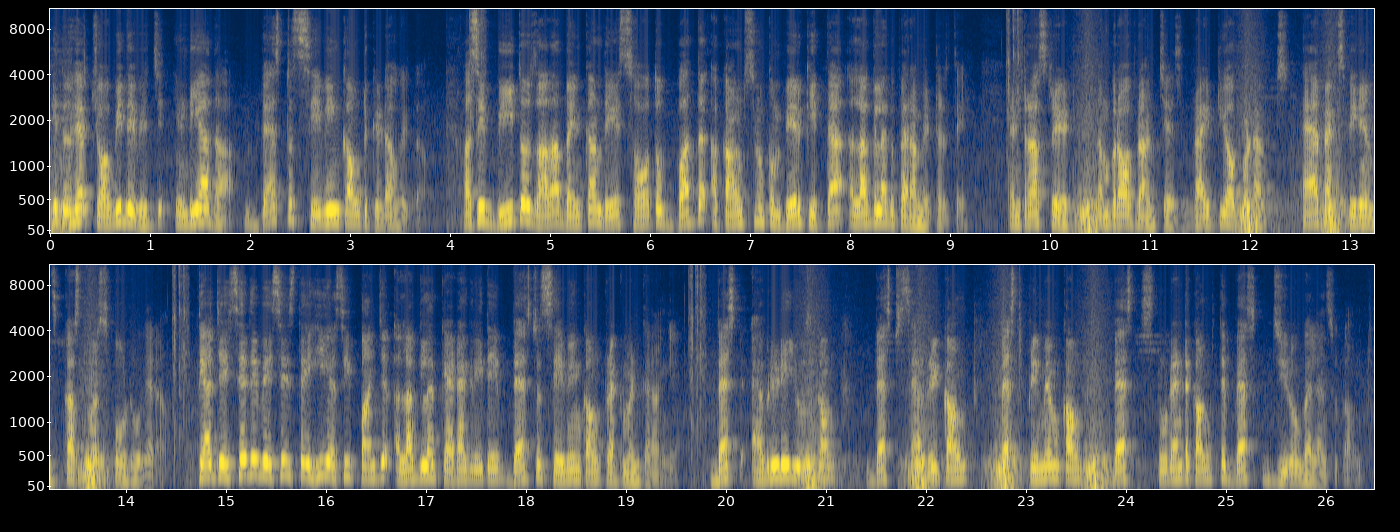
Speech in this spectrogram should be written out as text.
ਕਿ 2024 ਦੇ ਵਿੱਚ ਇੰਡੀਆ ਦਾ ਬੈਸਟ ਸੇਵਿੰਗ ਅਕਾਊਂਟ ਕਿਹੜਾ ਹੋਏਗਾ? ਅਸੀਂ 20 ਤੋਂ ਜ਼ਿਆਦਾ ਬੈਂਕਾਂ ਦੇ 100 ਤੋਂ ਵੱਧ ਅਕਾਊਂਟਸ ਨੂੰ ਕੰਪੇਅਰ ਕੀਤਾ ਅਲੱਗ-ਅਲੱਗ ਪੈਰਾਮੀਟਰ ਤੇ। Interest rate number of branches variety of products app experience customer support ਵਗੈਰਾ। ਤੇ ਅੱਜ ਇਸੇ ਦੇ ਬੇਸਿਸ ਤੇ ਹੀ ਅਸੀਂ ਪੰਜ ਅਲੱਗ-ਅਲੱਗ ਕੈਟਾਗਰੀ ਦੇ ਬੈਸਟ ਸੇਵਿੰਗ ਅਕਾਊਂਟ ਰეკਮੈਂਡ ਕਰਾਂਗੇ। Best everyday use account best salary account best premium account best student account ਤੇ ਬੈਸਟ ਜ਼ੀਰੋ ਬੈਲੈਂਸ ਅਕਾਊਂਟ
